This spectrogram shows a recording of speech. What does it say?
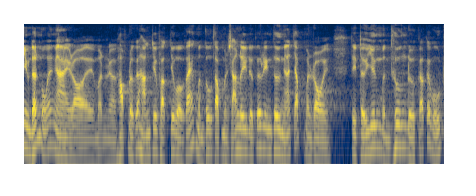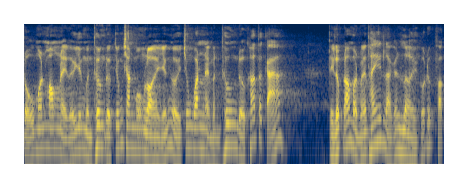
nhưng đến một cái ngày rồi mình ờ, học được cái hạnh chư Phật, chư Bồ Tát, mình tu tập, mình xả ly được cái riêng tư ngã chấp mình rồi, thì tự dưng mình thương được cả cái vũ trụ mênh mông này, tự dưng mình thương được chúng sanh muôn loài, những người xung quanh này, mình thương được hết tất cả. Thì lúc đó mình mới thấy là cái lời của Đức Phật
